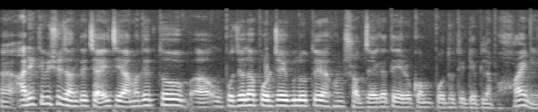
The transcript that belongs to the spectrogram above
আরেকটি বিষয় জানতে চাই যে আমাদের তো উপজেলা পর্যায়গুলোতে এখন সব জায়গাতে এরকম পদ্ধতি ডেভেলপ হয়নি।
